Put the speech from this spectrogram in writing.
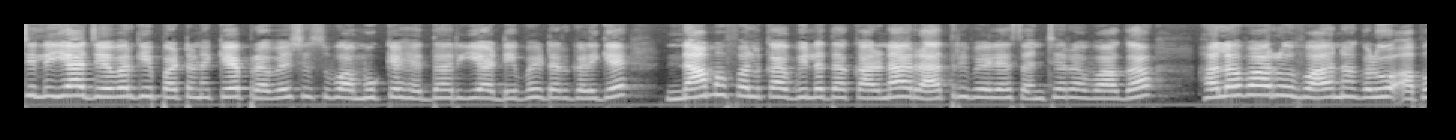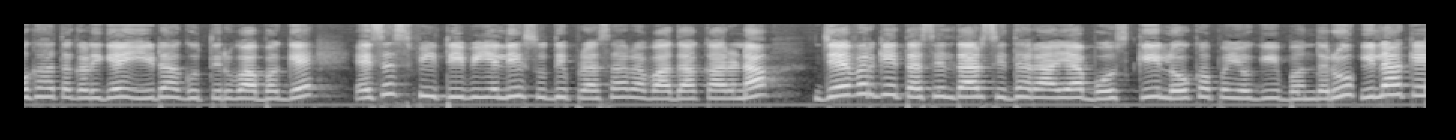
ಜಿಲ್ಲೆಯ ಜೇವರ್ಗಿ ಪಟ್ಟಣಕ್ಕೆ ಪ್ರವೇಶಿಸುವ ಮುಖ್ಯ ಹೆದ್ದಾರಿಯ ಡಿವೈಡರ್ಗಳಿಗೆ ನಾಮಫಲಕವಿಲ್ಲದ ಕಾರಣ ರಾತ್ರಿ ವೇಳೆ ಸಂಚಾರವಾಗ ಹಲವಾರು ವಾಹನಗಳು ಅಪಘಾತಗಳಿಗೆ ಈಡಾಗುತ್ತಿರುವ ಬಗ್ಗೆ ಎಸ್ಎಸ್ಪಿ ಟಿವಿಯಲ್ಲಿ ಸುದ್ದಿ ಪ್ರಸಾರವಾದ ಕಾರಣ ಜೇವರ್ಗಿ ತಹಸೀಲ್ದಾರ್ ಸಿದ್ದರಾಯ ಬೋಸ್ಕಿ ಲೋಕೋಪಯೋಗಿ ಬಂದರು. ಇಲಾಖೆ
